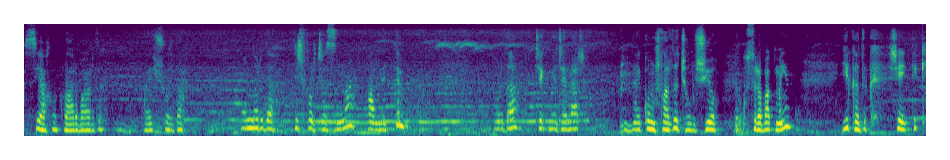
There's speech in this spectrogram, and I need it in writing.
siyahlıklar vardı. Ay şurada. Onları da diş fırçasıyla hallettim. Burada çekmeceler. Ay komşular da çalışıyor. Kusura bakmayın. Yıkadık, şey ettik.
